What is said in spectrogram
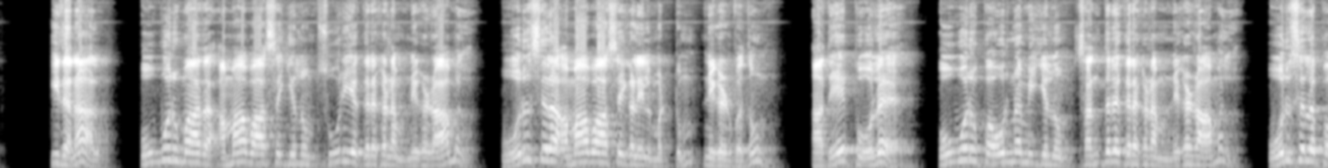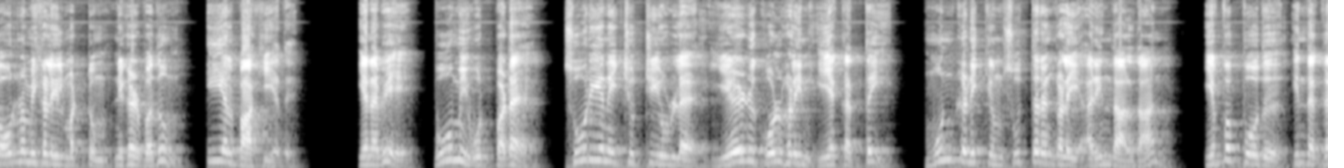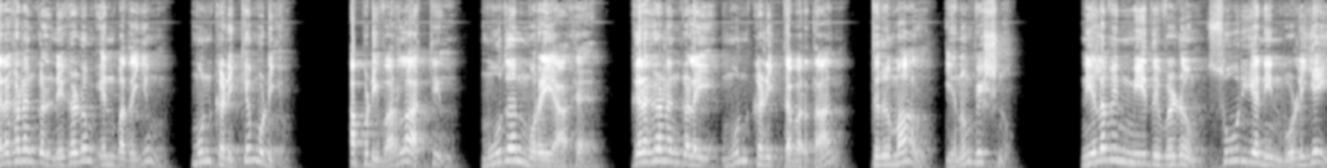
இதனால் ஒவ்வொரு மாத அமாவாசையிலும் சூரிய கிரகணம் நிகழாமல் ஒரு சில அமாவாசைகளில் மட்டும் நிகழ்வதும் அதே போல ஒவ்வொரு பௌர்ணமியிலும் சந்திர கிரகணம் நிகழாமல் ஒரு சில பௌர்ணமிகளில் மட்டும் நிகழ்வதும் இயல்பாகியது. எனவே பூமி உட்பட சூரியனைச் சுற்றியுள்ள ஏழு கோள்களின் இயக்கத்தை முன்கணிக்கும் சூத்திரங்களை அறிந்தால்தான் எவ்வப்போது இந்த கிரகணங்கள் நிகழும் என்பதையும் முன்கணிக்க முடியும். அப்படி வரலாற்றில் முதன் முறையாக கிரகணங்களை முன்கணித்தவர்தான் திருமால் எனும் விஷ்ணு. நிலவின் மீது விழும் சூரியனின் ஒளியை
